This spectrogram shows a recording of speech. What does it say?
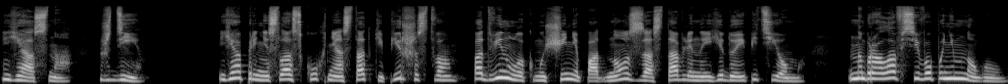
«Ясно. Жди». Я принесла с кухни остатки пиршества, подвинула к мужчине поднос, заставленный едой и питьем. Набрала всего понемногу.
